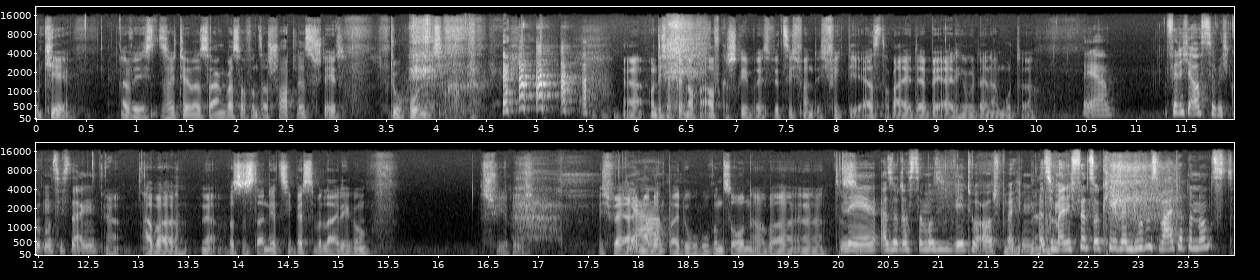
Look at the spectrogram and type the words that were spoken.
Okay. Aber soll ich dir mal sagen, was auf unserer Shortlist steht? Du Hund. ja, und ich habe dir noch aufgeschrieben, weil ich es witzig fand, ich fick die erste Reihe der Beerdigung deiner Mutter. Ja. Finde ich auch ziemlich gut, muss ich sagen. Ja, aber ja, was ist dann jetzt die beste Beleidigung? Schwierig. Ich wäre ja, ja, immer noch bei du Hurensohn, aber. Äh, nee, also das, da muss ich Veto aussprechen. Ja. Also ich meine, ich finde es okay, wenn du das weiter benutzt.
